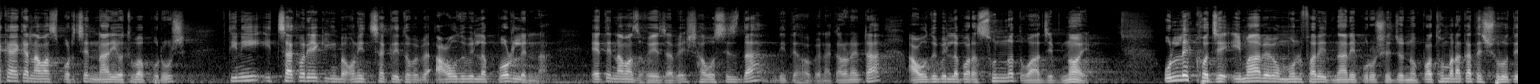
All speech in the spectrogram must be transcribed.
একা একা নামাজ পড়ছেন, নারী অথবা পুরুষ, তিনি ইচ্ছা করে কিংবা অনিচ্ছাকৃতভাবে আউদুবিল্লাহ পড়লেন না, এতে নামাজ হয়ে যাবে শাহ সিজদা দিতে হবে না, কারণ এটা আউদুবিল্লাহ পড়া সুন্নত, ওয়াজিব নয়। উল্লেখ্য যে ইমাম এবং মুনফারিদ নারী পুরুষের জন্য প্রথম রাকাতের শুরুতে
